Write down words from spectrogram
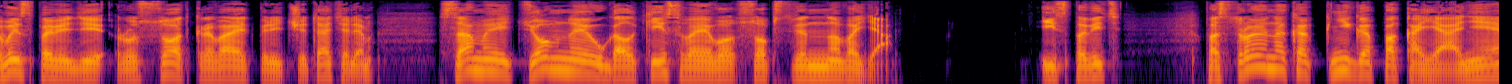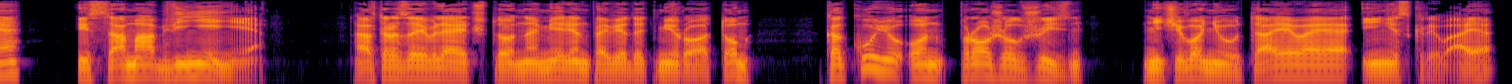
В исповеди Руссо открывает перед читателем самые темные уголки своего собственного «я». Исповедь построена как книга покаяния и самообвинения. Автор заявляет, что намерен поведать миру о том, какую он прожил жизнь, ничего не утаивая и не скрывая,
